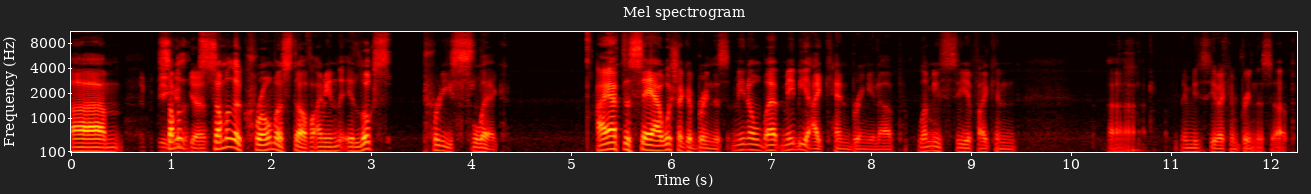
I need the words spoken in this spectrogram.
Um, That would be a some of guess. some of the chroma stuff. I mean, it looks pretty slick. I have to say, I wish I could bring this. You know what? Maybe I can bring it up. Let me see if I can. Uh, let me see if I can bring this up.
